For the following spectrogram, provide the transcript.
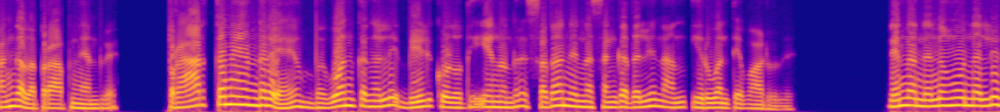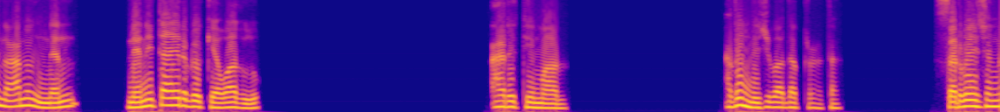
ಹಂಗಲ್ಲ ಪ್ರಾರ್ಥನೆ ಅಂದ್ರೆ. ಪ್ರಾರ್ಥನೆ ಅಂದರೆ ಭಗವಂತನಲ್ಲಿ ಬೀಳ್ಕೊಳ್ಳೋದು ಏನಂದ್ರೆ ಸದಾ ನಿನ್ನ ಸಂಘದಲ್ಲಿ ನಾನು ಇರುವಂತೆ ಮಾಡುವುದು. ನಿನ್ನ ನೆನವಿನಲ್ಲಿ ನಾನು ನೆನ್ ನೆನಿತಾ ಇರಬೇಕು ಯಾವಾಗಲೂ. ಆ ರೀತಿ ಮಾಡು. ಅದು ನಿಜವಾದ ಪ್ರಾರ್ಥನೆ. ಸರ್ವೇ ಜನ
